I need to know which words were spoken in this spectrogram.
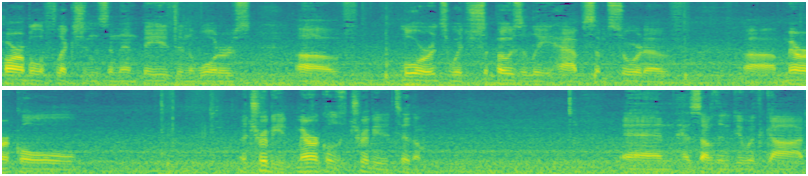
horrible afflictions and then bathed in the waters of Lourdes, which supposedly have some sort of uh, miracle attribute miracles attributed to them and has something to do with God.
